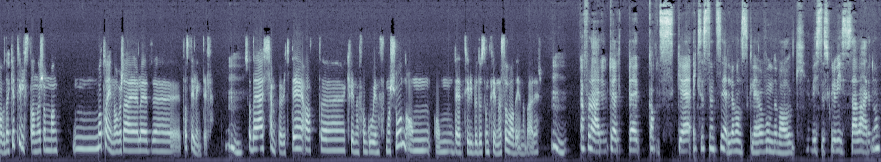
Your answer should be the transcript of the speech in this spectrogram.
avdekke tilstander som man må ta inn over seg eller eh, ta stilling til. Mm. Så det er kjempeviktig at eh, kvinner får god informasjon om, om, det tilbudet som finnes og hva det innebærer. Mm. Ja, for det er eventuelt uh, ganske eksistensielle, vanskelige og vonde valg hvis det skulle vise seg å være noe,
